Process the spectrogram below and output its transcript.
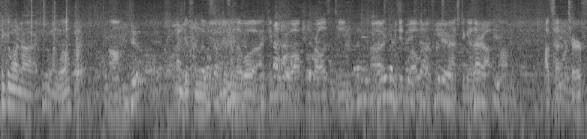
think it went. Uh, I think it went well. Um, different level. Different level. I think overall, overall as a team, uh, I think we did well with our first match together. Uh, um, outside of turf,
